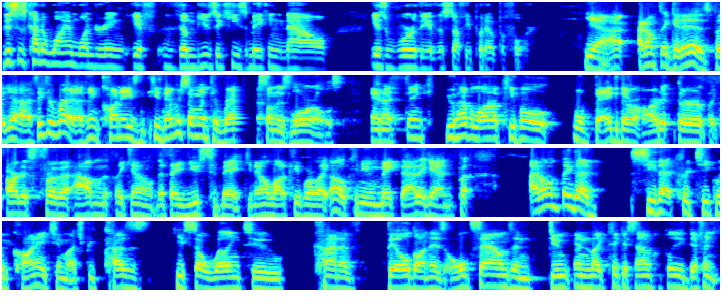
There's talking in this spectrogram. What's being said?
This is kind of why I'm wondering if the music he's making now is worthy of the stuff he put out before. Yeah, I, I don't think it is, but yeah, I think you're right. I think Kanye's he's never someone to rest on his laurels, and I think you have a lot of people will beg their art their like artists for the album like you know that they used to make. You know, a lot of people are like, "Oh, can you make that again?" But I don't think I see that critique with Kanye too much because he's so willing to kind of build on his old sounds and do and like take a sound completely different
